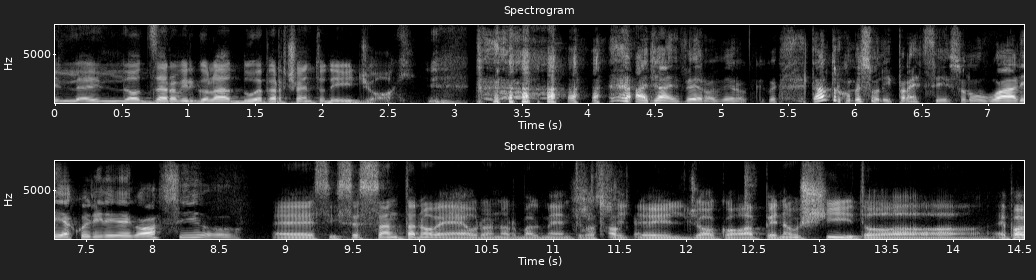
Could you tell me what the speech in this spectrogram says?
il- lo 0,2% dei giochi. ah, già, è vero, è vero. Tra l'altro, come sono i prezzi? Sono uguali a quelli nei negozi? O... Eh sì, 69 euro normalmente costa il- Ok. il, gioco appena uscito. E poi,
